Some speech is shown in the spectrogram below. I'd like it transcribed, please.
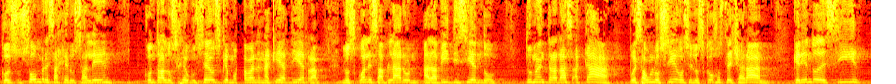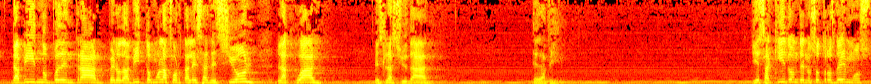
con sus hombres a Jerusalén contra los jebuseos que moraban en aquella tierra, los cuales hablaron a David diciendo, tú no entrarás acá, pues aún los ciegos y los cojos te echarán. Queriendo decir, David no puede entrar, pero David tomó la fortaleza de Sión, la cual es la ciudad de David. Y es aquí donde nosotros vemos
